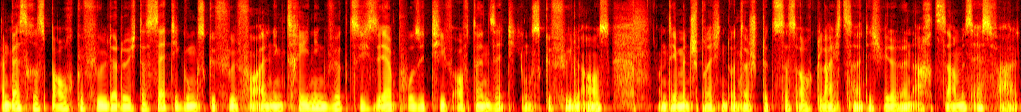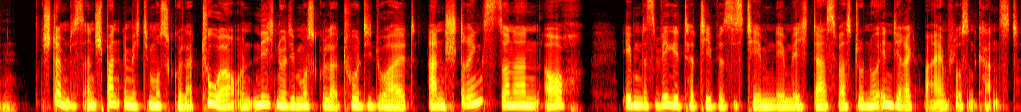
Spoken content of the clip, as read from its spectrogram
ein besseres Bauchgefühl, dadurch das Sättigungsgefühl vor allen Dingen. Training wirkt sich sehr positiv auf dein Sättigungsgefühl aus und dementsprechend unterstützt das auch gleichzeitig wieder dein achtsames Essverhalten. Stimmt, es entspannt nämlich die Muskulatur und nicht nur die Muskulatur, die du halt anstrengst, sondern auch eben das vegetative System, nämlich das, was du nur indirekt beeinflussen kannst.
